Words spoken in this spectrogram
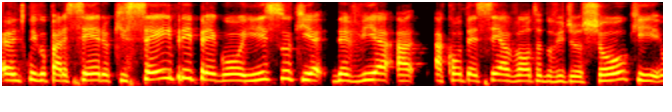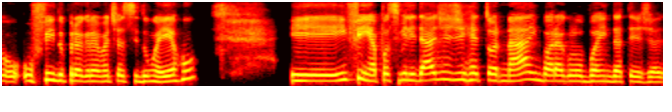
antigo parceiro, que sempre pregou isso, que devia a, acontecer a volta do video show, que o, o fim do programa tinha sido um erro. E, enfim, a possibilidade de retornar, embora a Globo ainda esteja,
